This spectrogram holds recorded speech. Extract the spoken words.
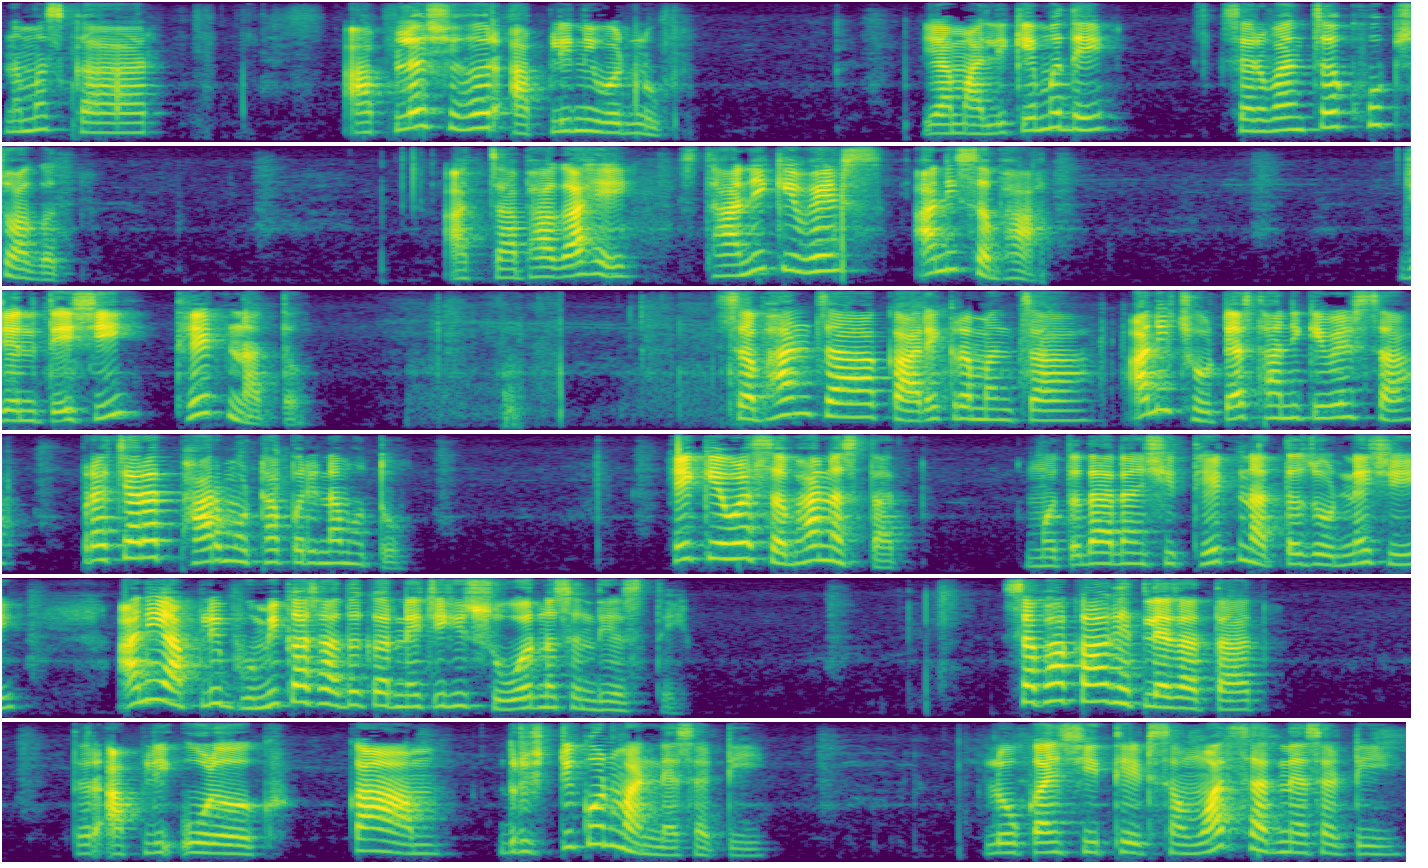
नमस्कार. आपलं शहर आपली निवडणूक. या मालिकेमध्ये सर्वांचं खूप स्वागत. आजचा भाग आहे स्थानिक इव्हेंट्स आणि सभा. जनतेशी थेट नातं. सभांचा कार्यक्रमांचा आणि छोट्या स्थानिक इव्हेंट्सचा प्रचारात फार मोठा परिणाम होतो. हे केवळ सभा नसतात. मतदारांशी थेट नातं जोडण्याची आणि आपली भूमिका सादर करण्याची ही सुवर्ण संधी असते. सभा का घेतल्या जातात? तर आपली ओळख काम दृष्टिकोन मांडण्यासाठी लोकांशी थेट संवाद साधण्यासाठी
